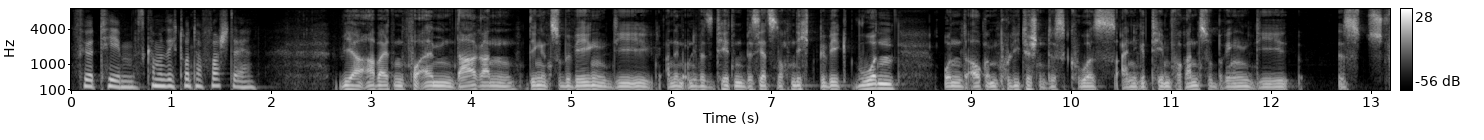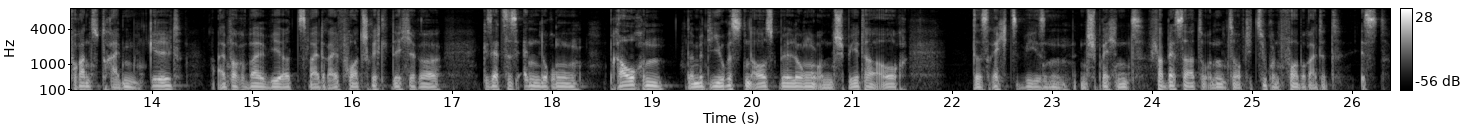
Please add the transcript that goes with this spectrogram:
für Themen? Was kann man sich darunter vorstellen? Wir arbeiten vor allem daran, Dinge zu bewegen, die an den Universitäten bis jetzt noch nicht bewegt wurden und auch im politischen Diskurs einige Themen voranzubringen, die es voranzutreiben gilt, einfach weil wir zwei, drei fortschrittlichere Gesetzesänderungen brauchen, damit die Juristenausbildung und später auch das Rechtswesen entsprechend verbessert und auf die Zukunft vorbereitet ist.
